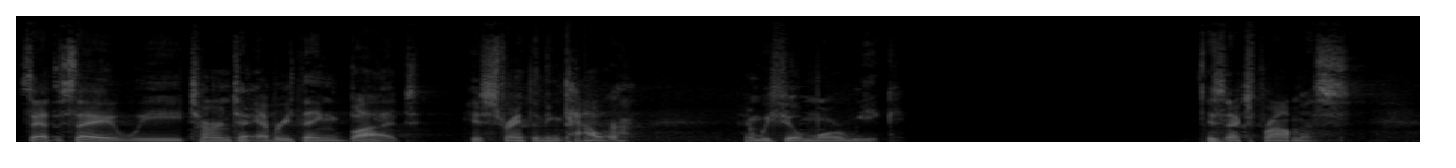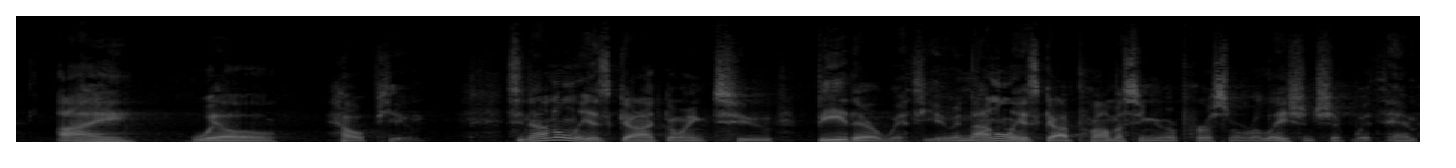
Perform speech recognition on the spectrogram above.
Sad to say, we turn to everything but his strengthening power and we feel more weak. His next promise I will help you. See, not only is God going to be there with you, and not only is God promising you a personal relationship with Him,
